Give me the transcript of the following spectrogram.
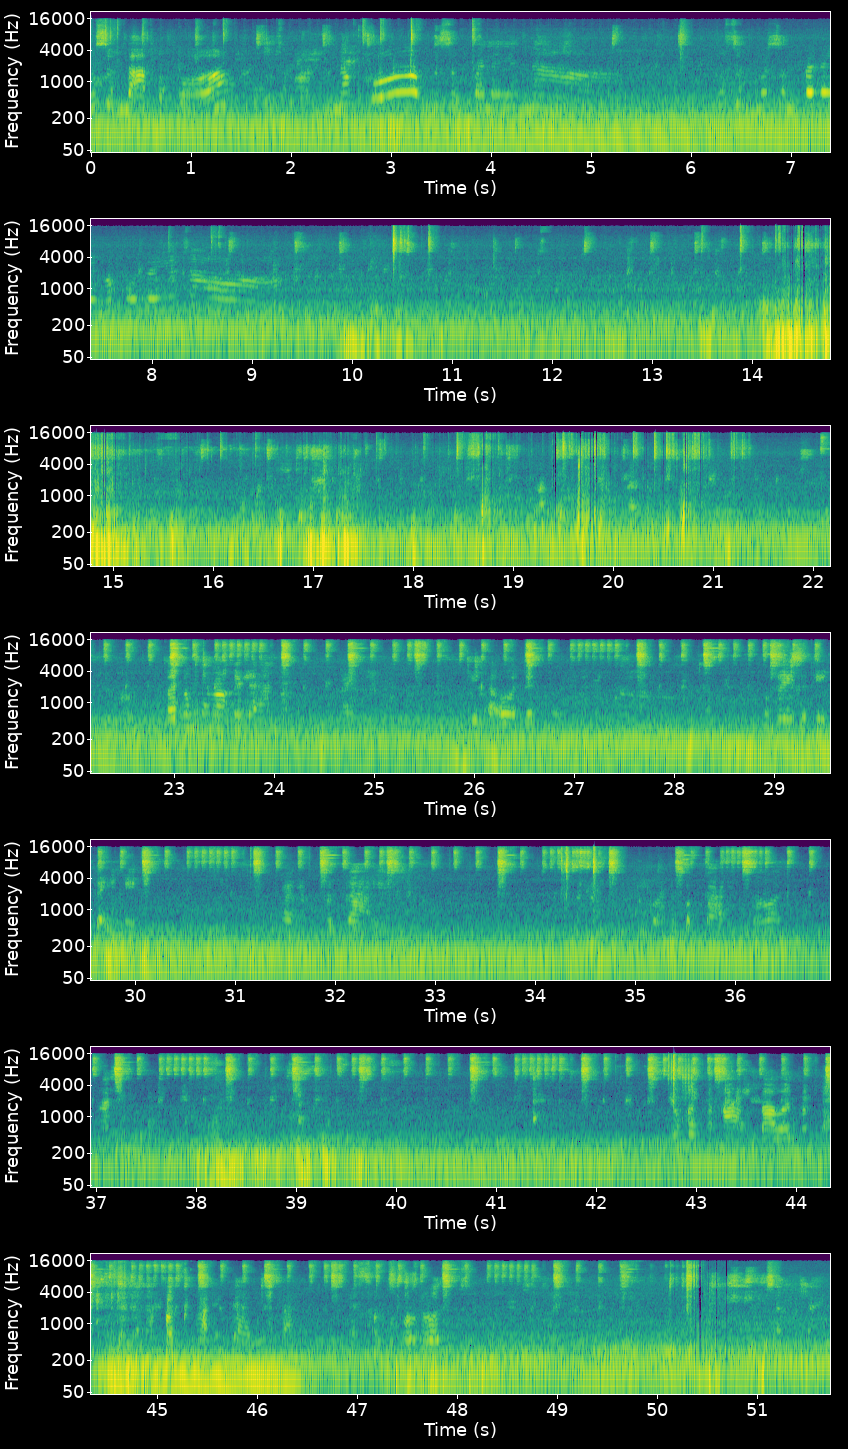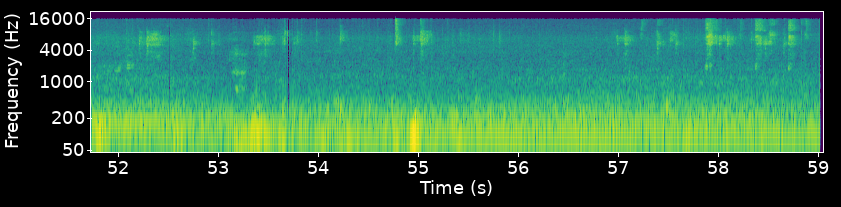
Busog ba ako po? Naku, busog pala yan na. Busog-busog pala yung ako na yan. Ah. that you need.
